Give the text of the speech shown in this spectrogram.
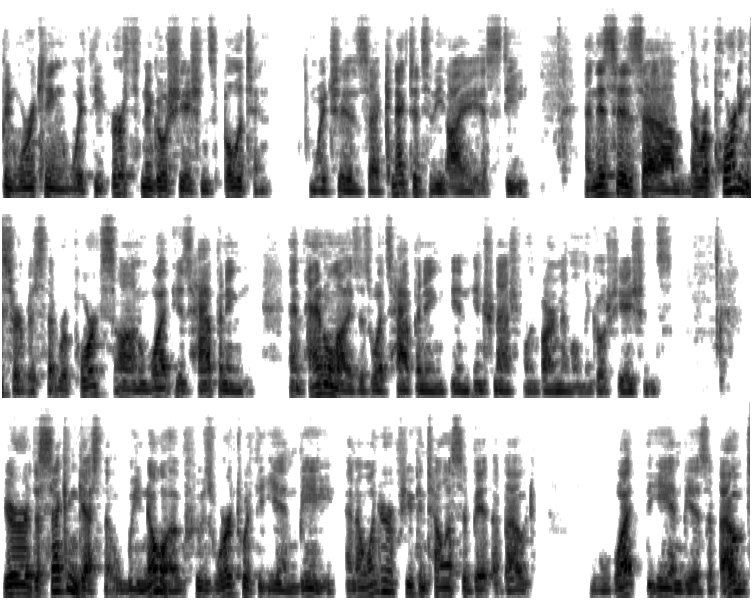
been working with the Earth Negotiations Bulletin, which is uh, connected to the IISD. And this is um, a reporting service that reports on what is happening and analyzes what's happening in international environmental negotiations. You're the second guest that we know of who's worked with the ENB, and I wonder if you can tell us a bit about what the ENB is about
